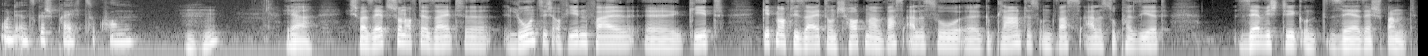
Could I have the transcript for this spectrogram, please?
und ins Gespräch zu kommen. Mhm. Ja, ich war selbst schon auf der Seite. Lohnt sich auf jeden Fall. Äh, geht, geht mal auf die Seite und schaut mal, was alles so äh, geplant ist und was alles so passiert. Sehr wichtig und sehr, sehr spannend.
